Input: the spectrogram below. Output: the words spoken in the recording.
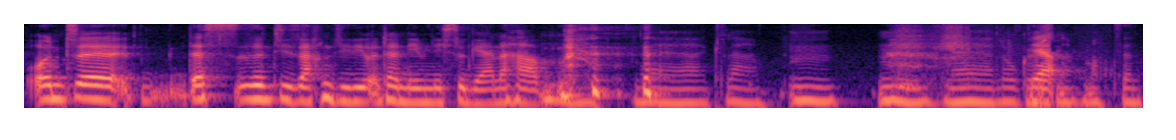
Und äh, das sind die Sachen, die die Unternehmen nicht so gerne haben. Ja, ja klar. Mm, mm, ja, ja, logisch, ja. Ne? macht Sinn.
